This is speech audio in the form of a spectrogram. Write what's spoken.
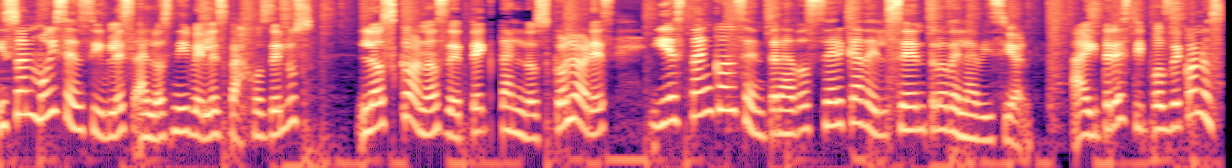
y son muy sensibles a los niveles bajos de luz. Los conos detectan los colores y están concentrados cerca del centro de la visión. Hay tres tipos de conos,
